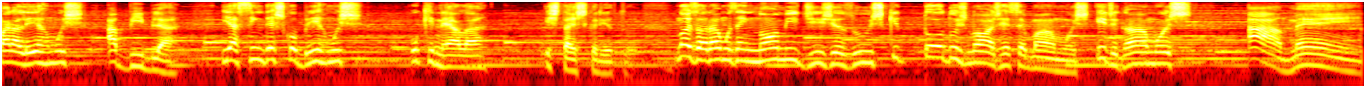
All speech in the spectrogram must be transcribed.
para lermos a Bíblia e assim descobrirmos o que nela está escrito. Nós oramos em nome de Jesus que todos nós recebamos e digamos Amém.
